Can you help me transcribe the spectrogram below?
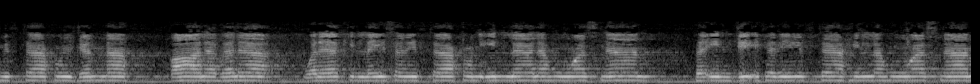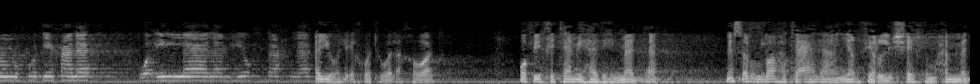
مفتاح الجنة؟ قال بلى. ولكن ليس مفتاح إلا له أسنان فإن جئت بمفتاح له أسنان فتح لك وإلا لم يفتح لك. أيها الإخوة والأخوات وفي ختام هذه المادة نسأل الله تعالى أن يغفر للشيخ محمد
